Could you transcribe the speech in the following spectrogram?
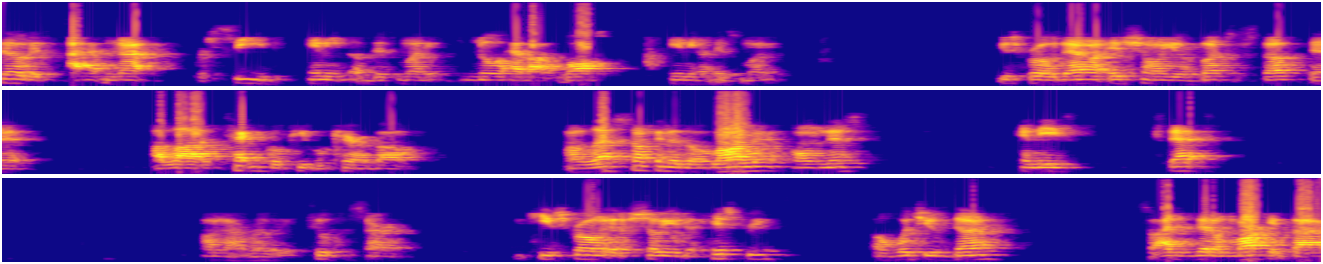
sell this, I have not received any of this money, nor have I lost any of this money. You scroll down, it's showing you a bunch of stuff that a lot of technical people care about. Unless something is alarming on this, in these stats, I'm not really too concerned. You keep scrolling, it'll show you the history of what you've done. So I just did a market buy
